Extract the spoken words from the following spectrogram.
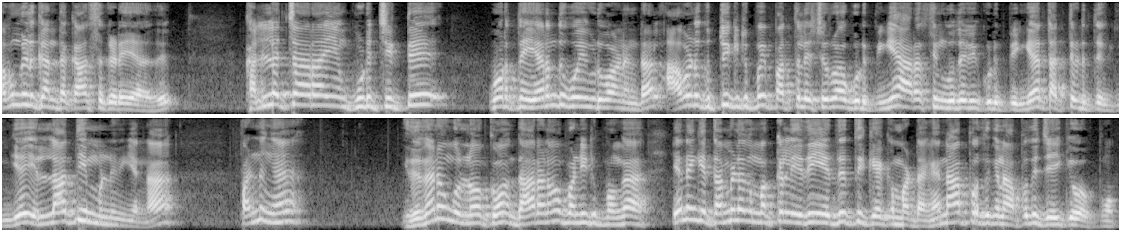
அவங்களுக்கு அந்த காசு கிடையாது. கள்ளச்சாராயம் குடிச்சிட்டு ஒருத்தன் இறந்து போய் விடுவான் என்றால் அவனுக்கு தூக்கிட்டு போய் பத்து லட்ச ரூபா கொடுப்பீங்க அரசின் உதவி கொடுப்பீங்க தத்தெடுத்துப்பீங்க எல்லாத்தையும் பண்ணுவீங்கன்னா பண்ணுங்க. இதுதானே உங்கள் நோக்கம்? தாராளமாக பண்ணிட்டு போங்க. ஏன்னா இங்கே தமிழக மக்கள் எதையும் எதிர்த்து கேட்க மாட்டாங்க. நாற்பதுக்கு நாற்பது ஜெயிக்க வைப்போம்.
